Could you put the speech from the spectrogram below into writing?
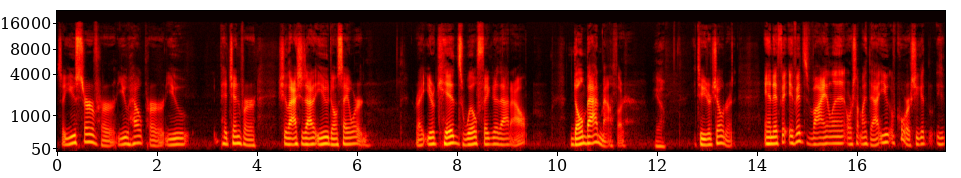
So you serve her, you help her, you pitch in for her. She lashes out at you, don't say a word. Right? Your kids will figure that out. Don't badmouth her Yeah. to your children. And if it, if it's violent or something like that, you of course you get you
